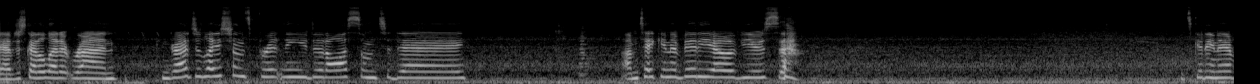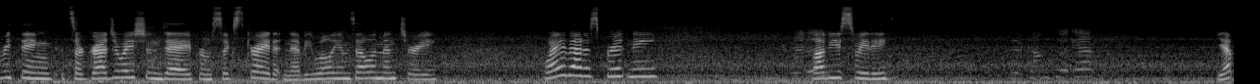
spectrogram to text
Okay, I've just got to let it run. Congratulations, Brittani. You did awesome today. I'm taking a video of you, so it's getting everything. It's our graduation day from sixth grade at Nebby Williams Elementary. Wave about us, Brittani. Love you, sweetie. Yep.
